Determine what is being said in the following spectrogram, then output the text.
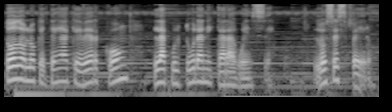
todo lo que tenga que ver con la cultura nicaragüense. Los espero.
